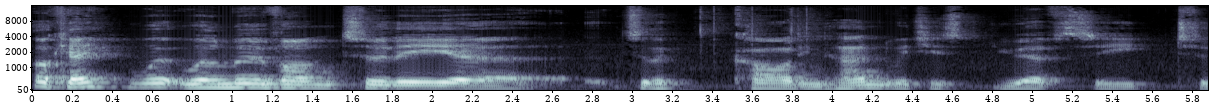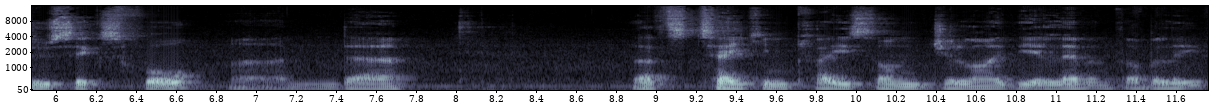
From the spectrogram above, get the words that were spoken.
Okay, we'll, we'll move on to the uh, to the card in hand, which is UFC two six four, and uh, that's taking place on July the eleventh, I believe,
